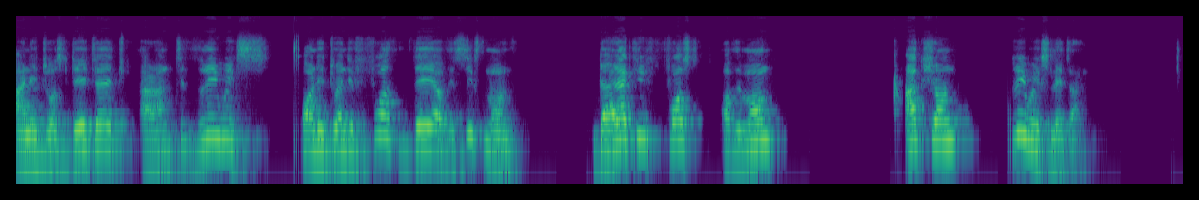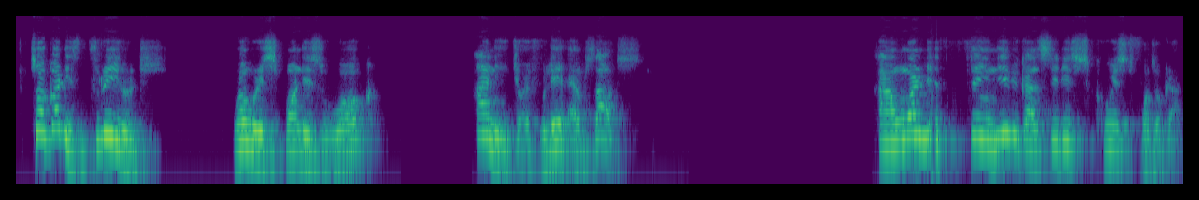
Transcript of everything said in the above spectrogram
and it was dated around three weeks on the 24th day of the sixth month, directly first of the month, action three weeks later. So God is thrilled when we respond his work and he joyfully helps out. And one thing, if you can see this squeezed photograph,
